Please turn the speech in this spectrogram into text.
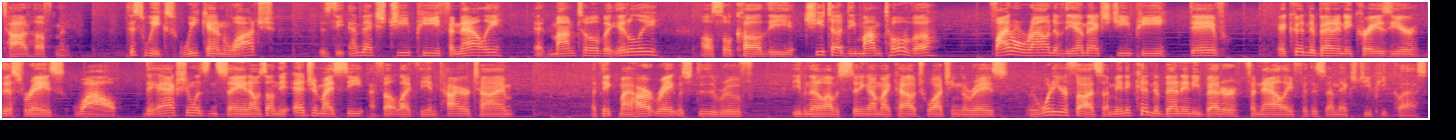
Todd Huffman. This week's Weekend Watch is the MXGP finale at Mantova, Italy, also called the Città di Mantova. Final round of the MXGP. Dave, it couldn't have been any crazier, this race. Wow. The action was insane. I was on the edge of my seat. I felt like the entire time. I think my heart rate was through the roof, even though I was sitting on my couch watching the race. I mean, what are your thoughts? I mean, it couldn't have been any better finale for this MXGP class.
